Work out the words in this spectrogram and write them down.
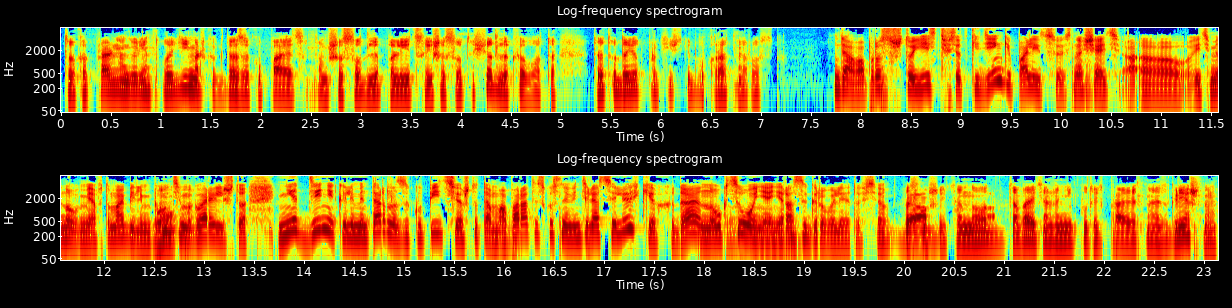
то, как правильно говорит Владимир, когда закупается там 600 для полиции и 600 еще для кого-то, то это дает практически двукратный рост. Да, вопрос, что есть все-таки деньги полицию оснащать а, а, этими новыми автомобилями. Ну, Помните, ну, мы говорили, что нет денег элементарно закупить, что там, аппарат искусственной вентиляции легких, да, на аукционе они разыгрывали это все. Да. Послушайте, но давайте же не путать правильное с грешным.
